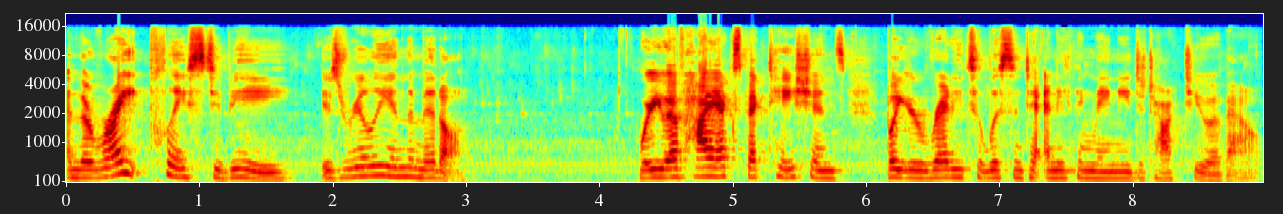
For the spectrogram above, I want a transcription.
And the right place to be is really in the middle where you have high expectations, but you're ready to listen to anything they need to talk to you about.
